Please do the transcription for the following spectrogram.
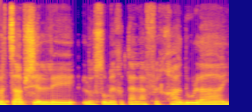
מצב של אה, לא סומכת על אף אחד אולי,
